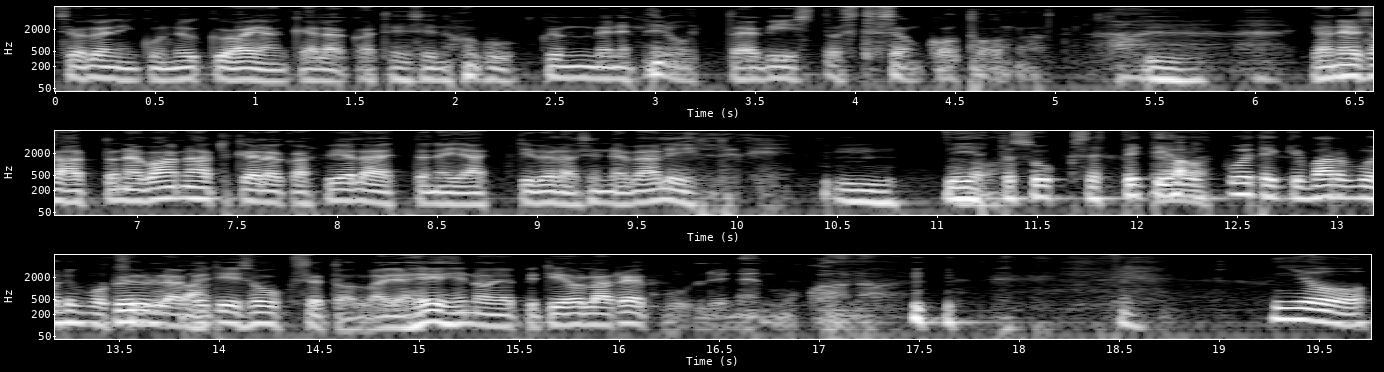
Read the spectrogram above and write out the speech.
Se oli niin kuin nykyajan kelkat, ei siinä kuin 10 minuuttia ja 15 se on kotona. Mm. Ja ne saattoi ne vanhat kelkat vielä, että ne jätti vielä sinne välillekin. Mm. Niin, että sukset piti Joo. olla kuitenkin varmuuden vuoksi Kyllä mukaan. piti sukset olla ja hihnoja piti olla repullinen mukana. Joo.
